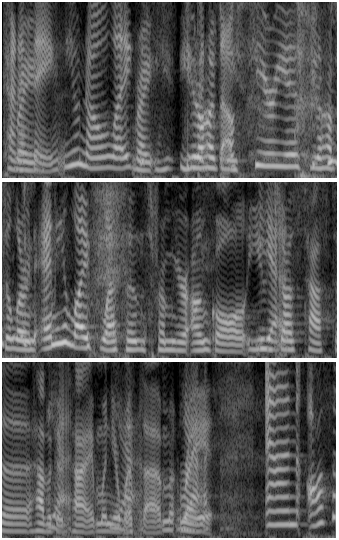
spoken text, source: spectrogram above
kind Right. of thing. You know, like Right. You, you don't have to be serious. You don't have to learn any life lessons from your uncle. You Yes. just have to have a Yeah. good time when you're with Yeah. them. Yeah. Right. And also,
